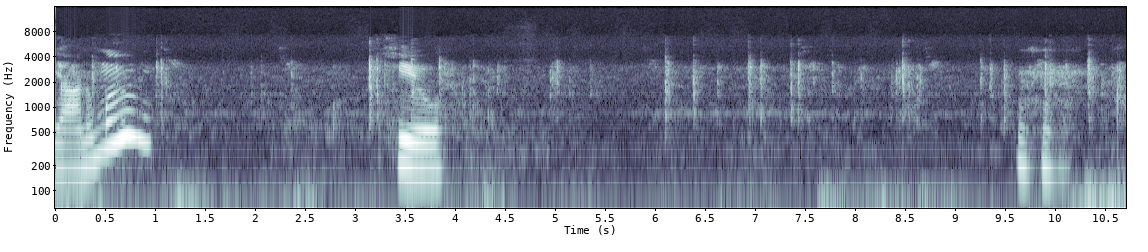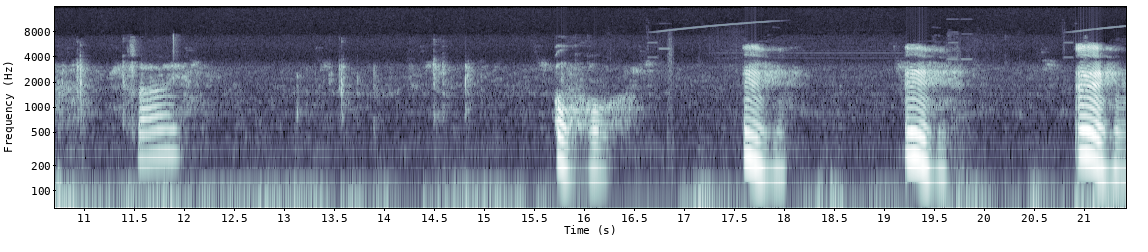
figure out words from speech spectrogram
อย่านะมึง คิว ซ้าย โอ้โห อือหืออือหืออือหือ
